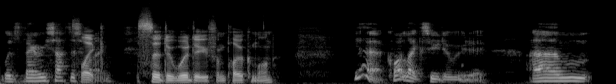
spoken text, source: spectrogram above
was very satisfying. like- Sudowoodo from Pokemon. Yeah, quite like Sudowoodo. Um,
